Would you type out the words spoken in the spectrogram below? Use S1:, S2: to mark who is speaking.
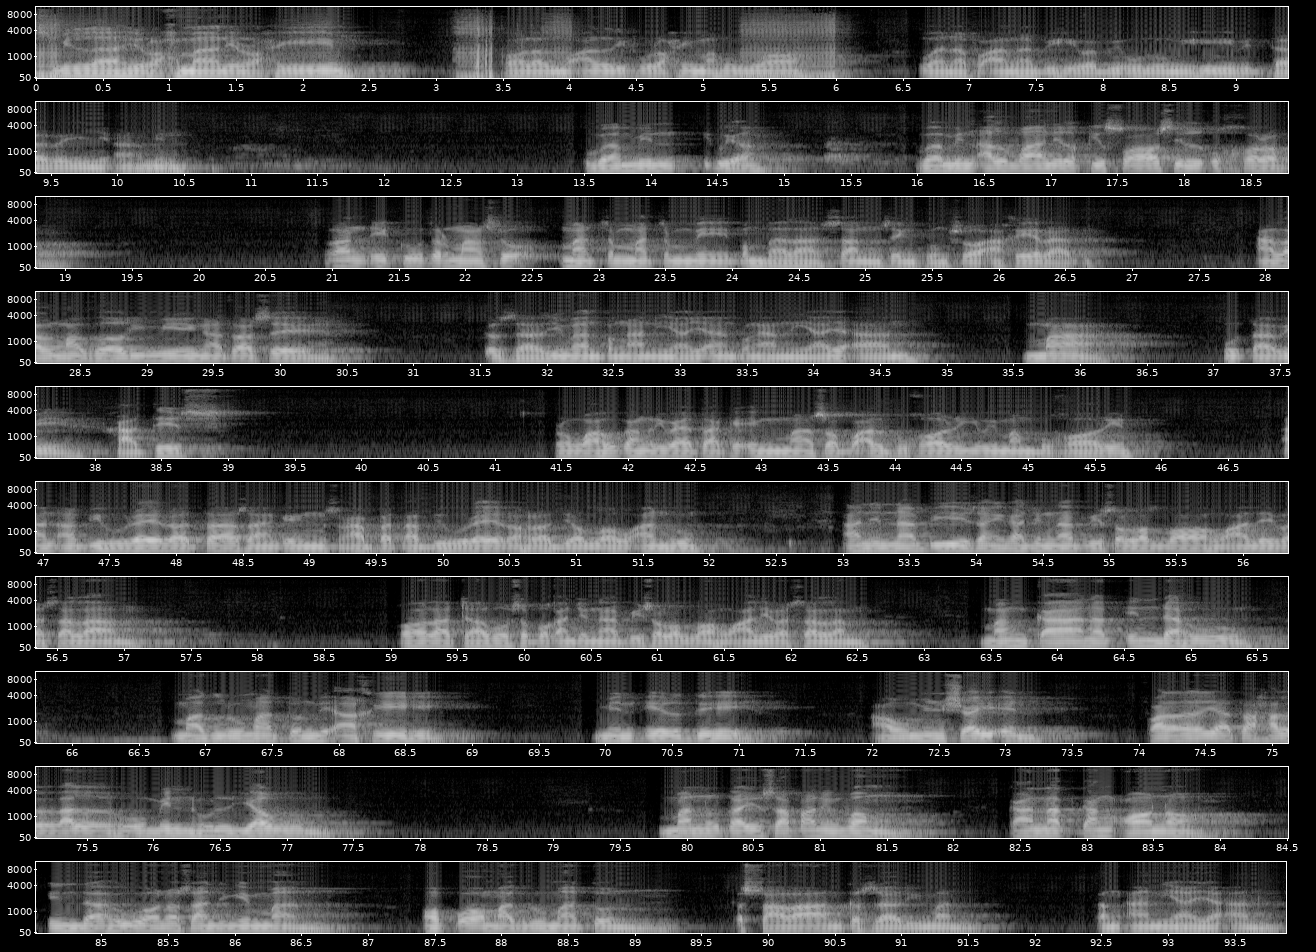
S1: Bismillahirrahmanirrahim. Qala al-muallif rahimahullah wa nafa'ana bihi wa bi ulumihi bid dharain amin. Wa min iku ya. Wa min alwanil qisasil ukhra. Lan iku termasuk macem-maceme pembalasan sing bangsa akhirat alal mazalimi ing atase kezaliman penganiayaan penganiayaan ma utawi hadis. Rawahu kang riwayatake ing ma sapa al bukhari imam bukhari. An abi hurairah ta saking sahabat abi hurairah radhiyallahu anhu. Anin nabi saking kanjeng nabi sallallahu alaihi wasallam Kala dawuh sapa Kanjeng Nabi sallallahu alaihi wasallam mangkanat indahu madlumatun li akhihi min irdihi au min syai'in fal yatahallalhu minhul yaum. Manutai sapaning wong kanat kang ana indahu ana sandinge man apa mazlumatun kesalahan kezaliman penganiayaan.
